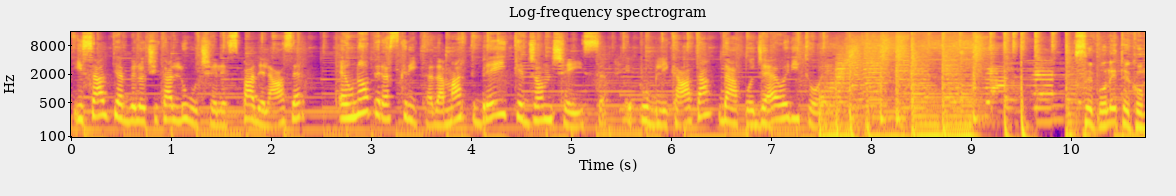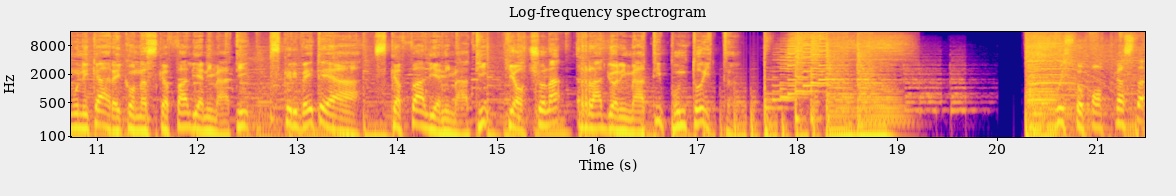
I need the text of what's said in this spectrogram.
i salti a velocità luce e le spade laser? È un'opera scritta da Mark Drake e John Chase e pubblicata da Apogeo Editore. Se volete comunicare con Scaffali Animati, scrivete a scaffalianimati-radioanimati.it. Questo podcast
